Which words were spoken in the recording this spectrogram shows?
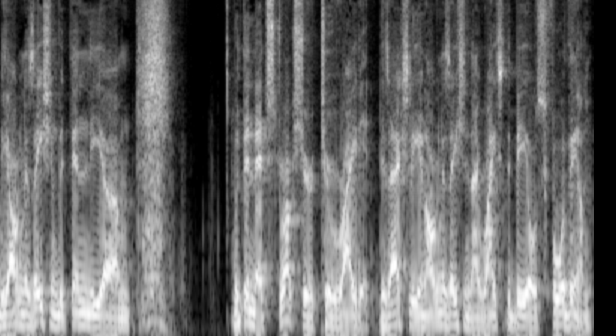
the organization within the um, within that structure to write it. There's actually an organization that writes the bills for them,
